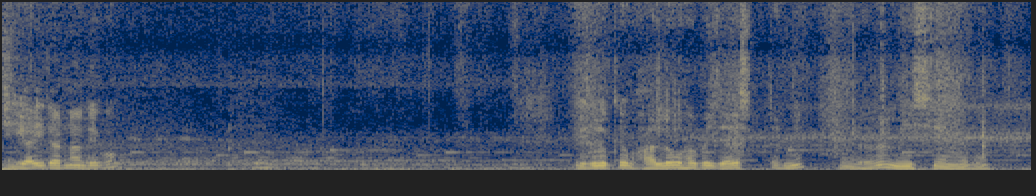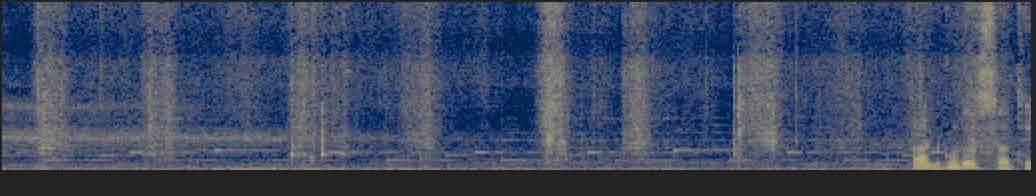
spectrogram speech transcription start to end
জিআই দানা দেব। এগুলোকে ভালোভাবে জাস্ট আমি এইভাবে মিশিয়ে নেব। কাঠগুঁড়োর সাথে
